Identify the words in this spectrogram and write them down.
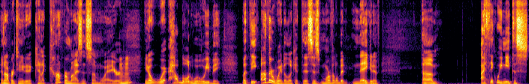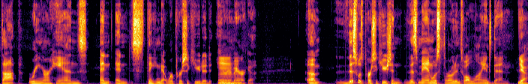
an opportunity to kind of compromise in some way, or, mm-hmm. you know, where, how bold will we be? But the other way to look at this is more of a little bit negative. Um, I think we need to stop wringing our hands and and thinking that we're persecuted here in mm-hmm. America. Um, this was persecution. This man was thrown into a lion's den. yeah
